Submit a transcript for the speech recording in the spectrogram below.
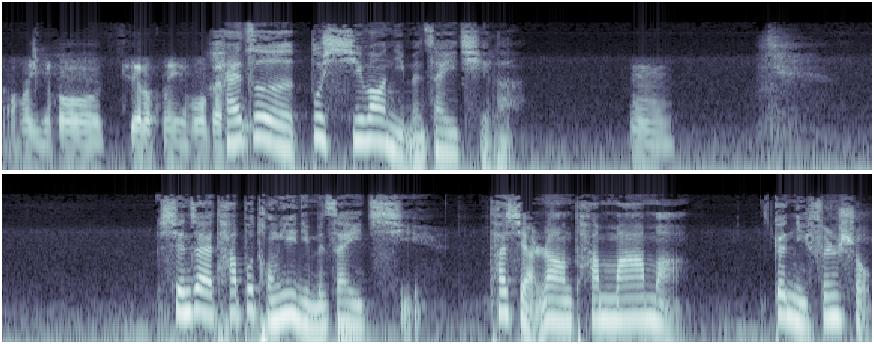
然后以后结了婚以后再孩子不希望你们在一起了，嗯现在他不同意你们在一起，他想让他妈妈跟你分手。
